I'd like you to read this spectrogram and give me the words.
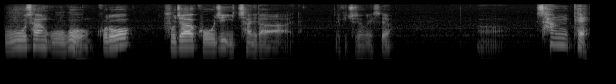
우상 우구 고로 부자 고지 이찬이라 이렇게 주석을 했어요. 어, 상태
